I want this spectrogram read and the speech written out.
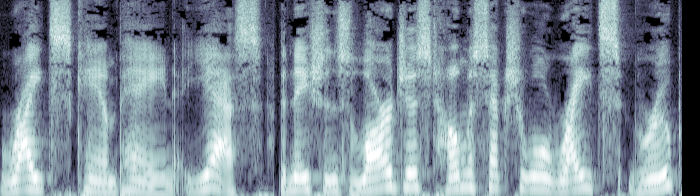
Rights Campaign. Yes, the nation's largest homosexual rights group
